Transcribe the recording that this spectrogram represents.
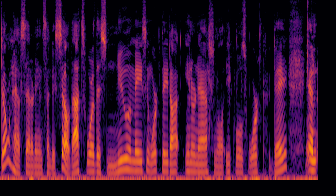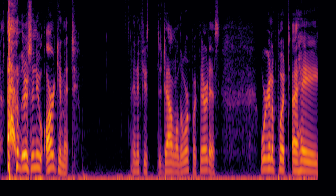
don't have Saturday and Sunday. So that's where this new amazing Workday.international equals workday. And there's a new argument. And if you download the workbook, there it is. We're going to put, a, hey,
